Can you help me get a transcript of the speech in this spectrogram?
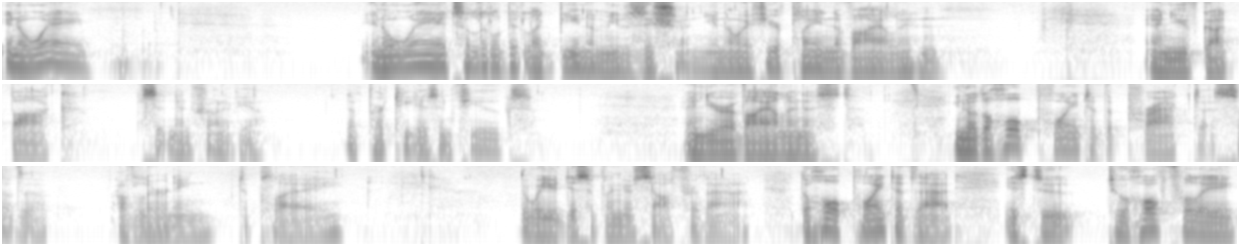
In a way, in a way, it's a little bit like being a musician. You know, if you're playing the violin and you've got Bach sitting in front of you, the partitas and fugues, and you're a violinist. You know, the whole point of the practice of the of learning to play, the way you discipline yourself for that, the whole point of that is to to hopefully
